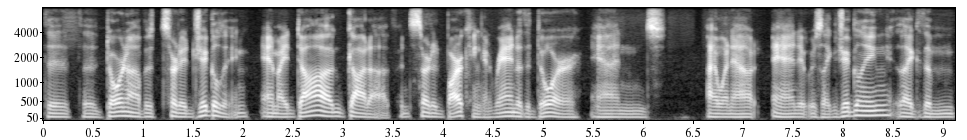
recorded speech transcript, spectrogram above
the the doorknob started jiggling and my dog got up and started barking and ran to the door and I went out and it was like jiggling like the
